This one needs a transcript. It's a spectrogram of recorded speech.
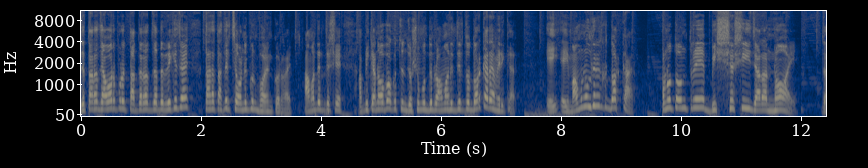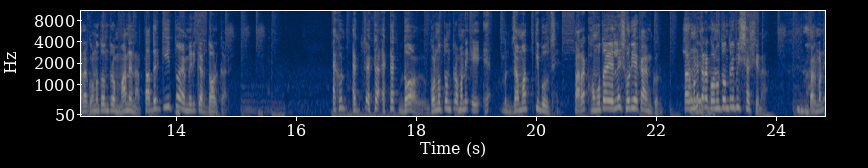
যে তারা যাওয়ার পরে তারা যাদের রেখে যায়, তারা তাদের চেয়ে অনেকগুণ ভয়ঙ্কর হয়। আমাদের দেশে আপনি কেন অবাক হচ্ছেন? জসিমুদ্দিন রহমানিদের তো দরকার আমেরিকার। এই এই মামুনুলদের দরকার। গণতন্ত্রে বিশ্বাসী যারা নয় যারা গণতন্ত্র মানে না তাদেরকেই তো আমেরিকার দরকার। এখন একটা একটা দল গণতন্ত্র মানে জামাত কি বলছে? তারা ক্ষমতায় এলে সরিয়ে কায়েম করবে। তার মানে তারা গণতন্ত্রে বিশ্বাসী না। তার মানে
